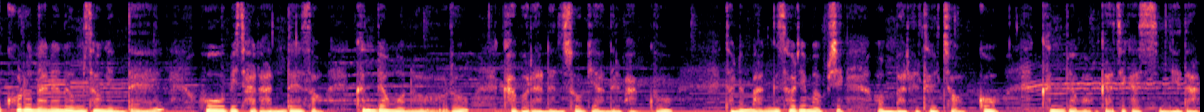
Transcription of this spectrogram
코로나는 음성인데 호흡이 잘 안 돼서 큰 병원으로 가보라는 소견을 받고 저는 망설임 없이 엄마를 들쳐업고 큰 병원까지 갔습니다.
